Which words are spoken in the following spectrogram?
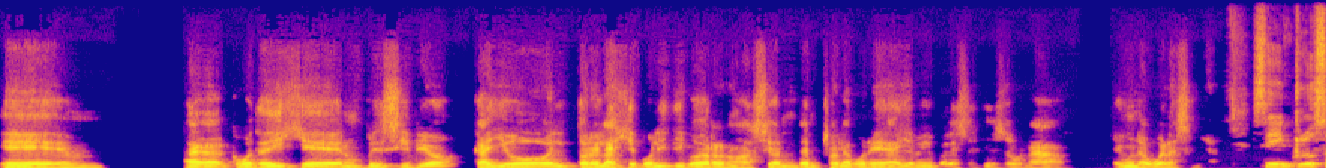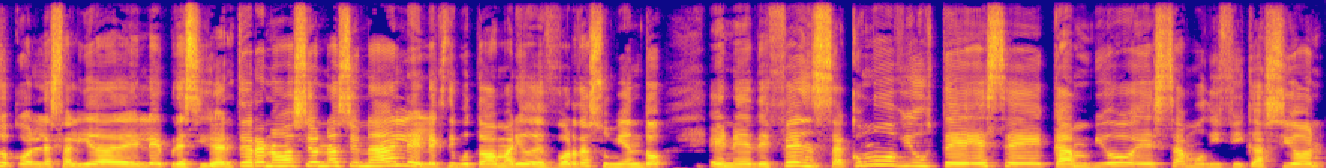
eh, como te dije en un principio, cayó el tonelaje político de renovación dentro de la moneda y a mí me parece que eso es una, es una buena señal. Sí, incluso con la salida del presidente de Renovación Nacional, el exdiputado Mario Desbordes asumiendo en eh, defensa. ¿Cómo vio usted ese cambio, esa modificación,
